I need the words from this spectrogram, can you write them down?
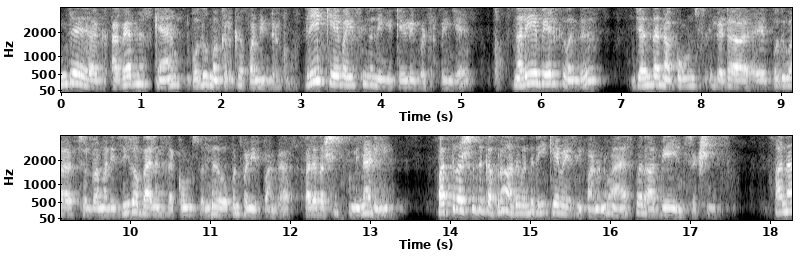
இந்த அவேர்னஸ் கேம்ப் பொது மக்களுக்கு பண்ணிட்டு இருக்கோம். ரீ கேவைசின்னு நீங்க கேள்விப்பட்டிருப்பீங்க. நிறைய பேருக்கு வந்து ஜன்தன் அக்கௌண்ட்ஸ் இல்லாட்டா பொதுவாக பொதுவா சொல்ற மாதிரி ஜீரோ பேலன்ஸ் அக்கௌண்ட்ஸ் வந்து ஓபன் பண்ணியிருப்பாங்க பல வருஷத்துக்கு முன்னாடி பத்து வருஷத்துக்கு அப்புறம் அதை வந்து ரீ கேவைசி பண்ணணும் ஆஸ் பர் ஆர்பிஐ இன்ஸ்ட்ரக்ஷன்ஸ் ஆனா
